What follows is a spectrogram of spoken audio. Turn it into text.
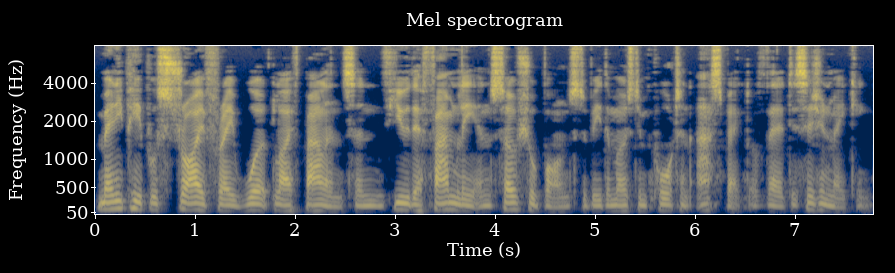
Many people strive for a work life balance and view their family and social bonds to be the most important aspect of their decision making.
